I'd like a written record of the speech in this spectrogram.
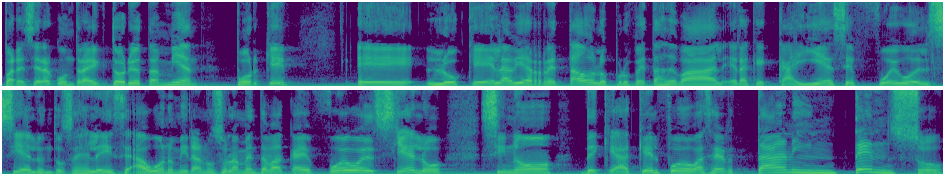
pareciera contradictorio también, porque eh, lo que él había retado a los profetas de Baal era que cayese fuego del cielo. Entonces él le dice, ah, bueno, mira, no solamente va a caer fuego del cielo, sino de que aquel fuego va a ser tan intenso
